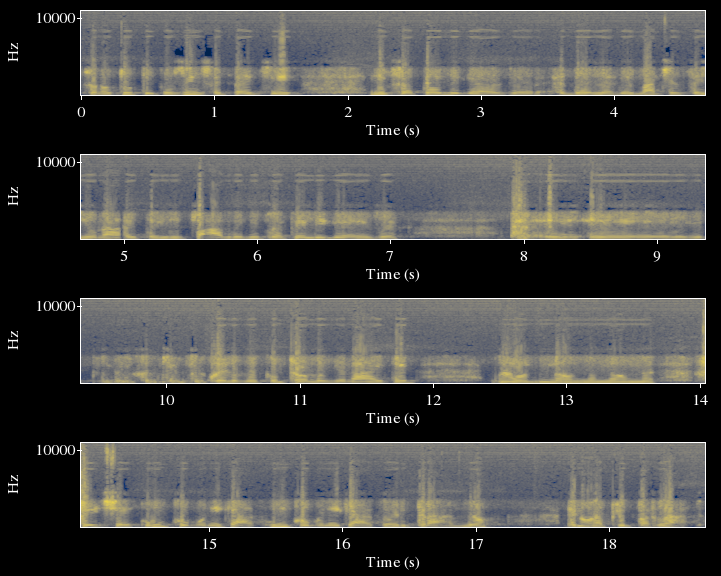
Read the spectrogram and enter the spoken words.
sono, tutti così, se pensi i fratelli Grazer del, del Manchester United, il padre dei fratelli Grazer, eh, eh, quello che controlla United, non, non, non, fece un comunicato, un comunicato entrando e non ha più parlato.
